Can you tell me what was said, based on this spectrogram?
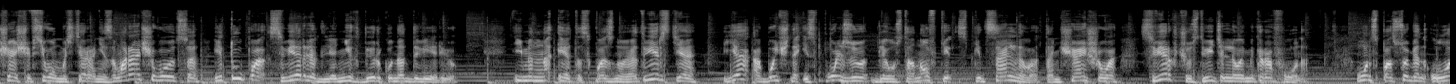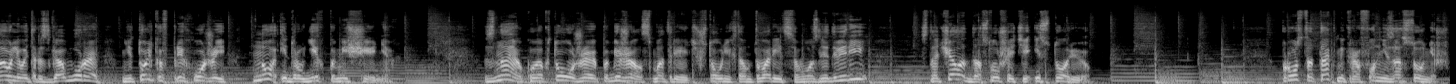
Чаще всего мастера не заморачиваются и тупо сверлят для них дырку над дверью. Именно это сквозное отверстие я обычно использую для установки специального, тончайшего, сверхчувствительного микрофона. Он способен улавливать разговоры не только в прихожей, но и других помещениях. Знаю, кое-кто уже побежал смотреть, что у них там творится возле двери. Сначала дослушайте историю. Просто так микрофон не засунешь.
